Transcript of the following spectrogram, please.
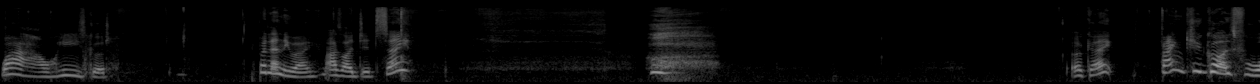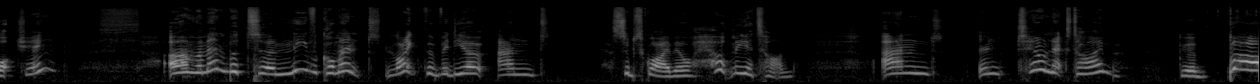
Wow, he's good. But anyway, as I did say, okay, thank you guys for watching. Um, remember to leave a comment, like the video, and subscribe. It'll help me a ton. And until next time, goodbye.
